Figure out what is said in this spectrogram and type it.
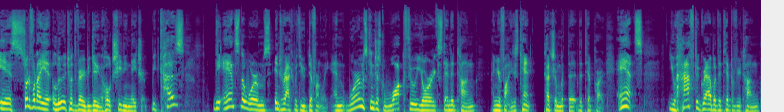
is sort of what I alluded to at the very beginning, the whole cheating nature. Because the ants and the worms interact with you differently, and worms can just walk through your extended tongue and you're fine. You just can't touch them with the, the tip part. Ants, you have to grab with the tip of your tongue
